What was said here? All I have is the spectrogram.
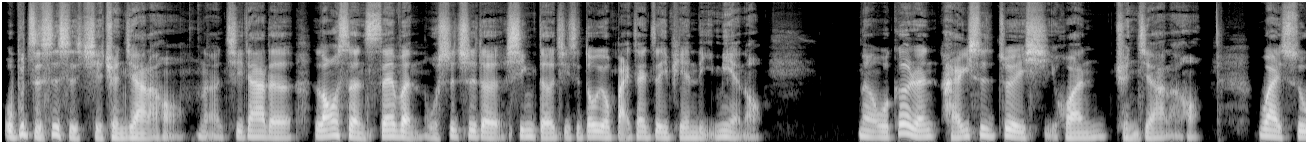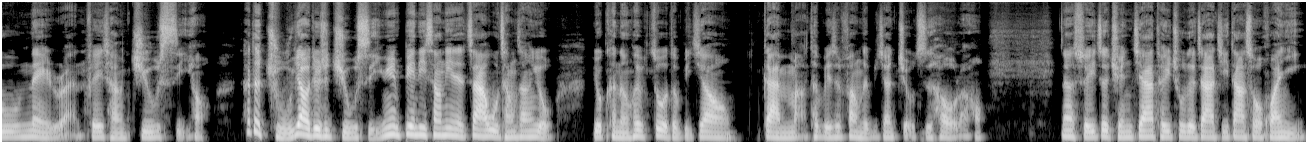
我不只是写写全家了哈、那其他的 Lawson Seven 我试吃的心得其实都有摆在这一篇里面哦。那我个人还是最喜欢全家了哈、外酥内软，非常 juicy 哈。它的主要就是 juicy，因为便利商店的炸物常常有有可能会做的比较干嘛，特别是放的比较久之后了哈。那随着全家推出的炸鸡大受欢迎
